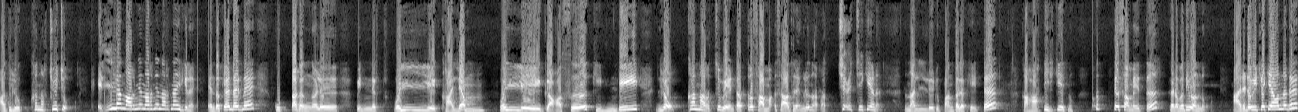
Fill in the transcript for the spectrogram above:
അതിലൊക്കെ നിറച്ചു വെച്ചു. എല്ലാം നിറഞ്ഞ് നിറഞ്ഞ് നിറഞ്ഞായിരിക്കണേ. എന്തൊക്കെയാ ഉണ്ടായിരുന്നേ? കുട്ടകങ്ങൾ പിന്നെ വലിയ കലം വലിയ ഗ്ലാസ് കിണ്ടി ഇതിലൊക്കെ നിറച്ച് വേണ്ടത്ര സമ സാധനങ്ങൾ നിറച്ച് വെച്ചേക്കാണ്. നല്ലൊരു പന്തലൊക്കെ ഇട്ട് കാത്തിരിക്കുകയായിരുന്നു കൃത്യസമയത്ത് ഗണപതി വന്നു. ആരുടെ വീട്ടിലേക്കാ വന്നത്?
